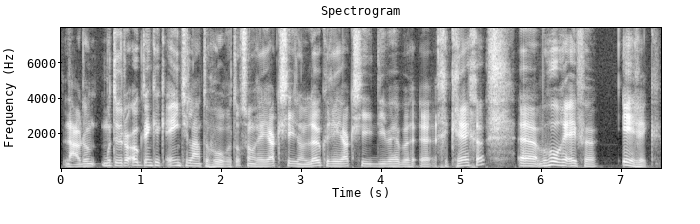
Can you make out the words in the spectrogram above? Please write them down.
Nou, dan moeten we er ook denk ik eentje laten horen, toch? Zo'n reactie, zo'n leuke reactie die we hebben uh, gekregen. Uh, we horen even Erik.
